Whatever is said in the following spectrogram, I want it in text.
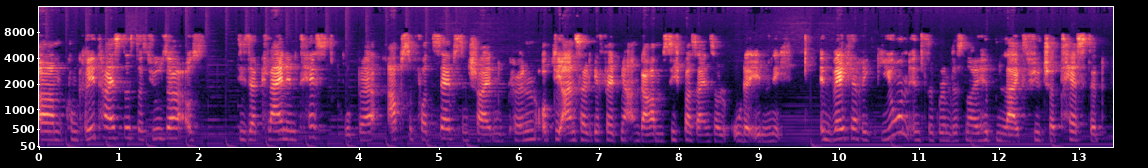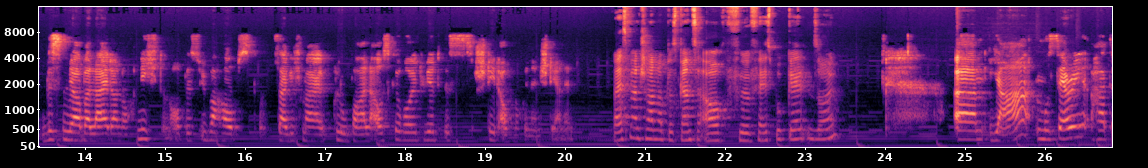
Ähm, konkret heißt es, dass User aus dieser kleinen Testgruppe ab sofort selbst entscheiden können, ob die Anzahl Gefällt mir Angaben sichtbar sein soll oder eben nicht. In welcher Region Instagram das neue Hidden Likes Future testet, wissen wir aber leider noch nicht. Und ob es überhaupt, sage ich mal, global ausgerollt wird, ist, steht auch noch in den Sternen. Weiß man schon, ob das Ganze auch für Facebook gelten soll? Ähm, ja, Mosseri hat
